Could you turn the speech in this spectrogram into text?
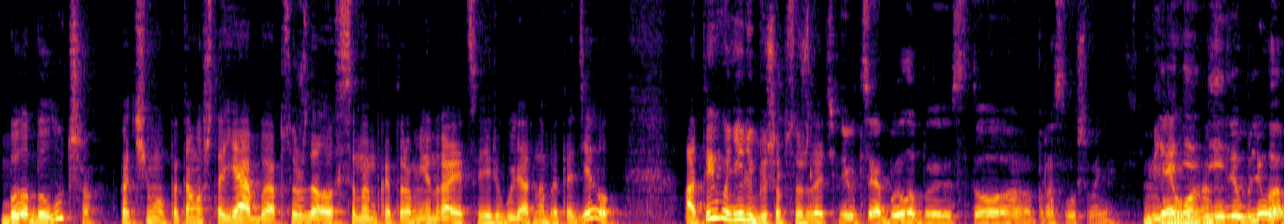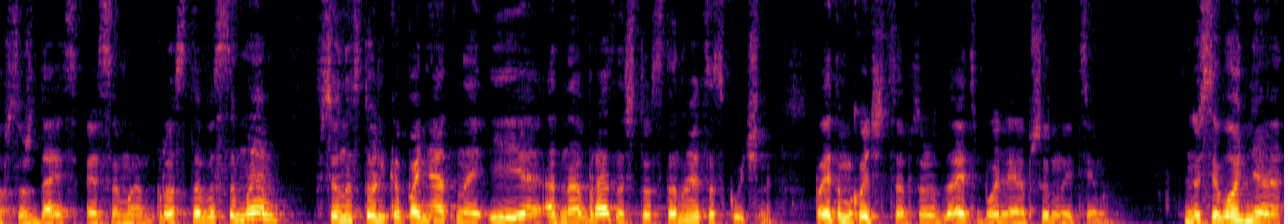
было бы лучше. Почему? Потому что я бы обсуждал СММ, который мне нравится, и регулярно бы это делал, а ты его не любишь обсуждать. И у тебя было бы 100 прослушиваний. Я Миллиона. не, не люблю обсуждать СММ. Просто в СММ все настолько понятно и однообразно, что становится скучно. Поэтому хочется обсуждать более обширные темы. Но сегодня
